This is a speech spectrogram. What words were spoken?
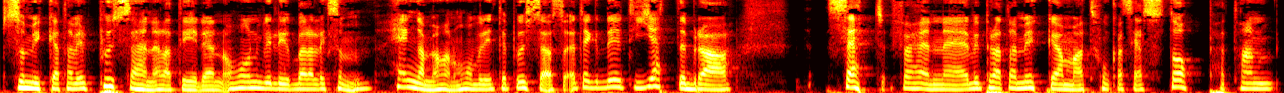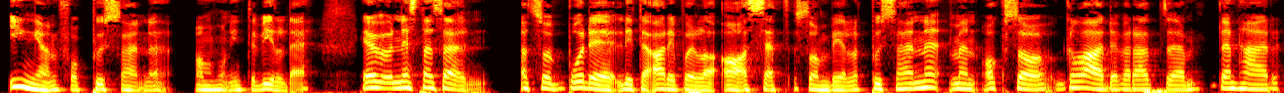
så mycket att han vill pussa henne hela tiden och hon vill ju bara liksom hänga med honom, hon vill inte pussa. Så jag tänker det är ett jättebra sätt för henne, vi pratar mycket om att hon kan säga stopp, att han, ingen får pussa henne om hon inte vill det. Jag var nästan så här, alltså både lite arg på det aset som vill pussa henne, men också glad över att eh, den här,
